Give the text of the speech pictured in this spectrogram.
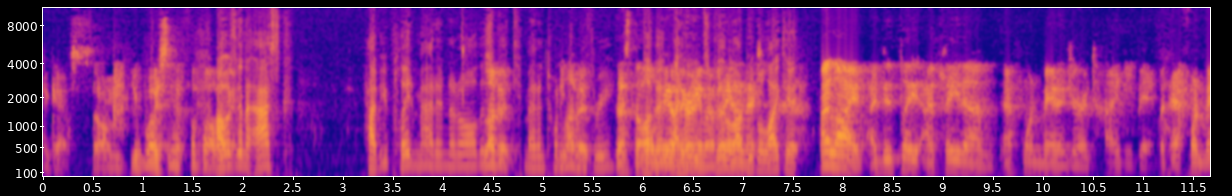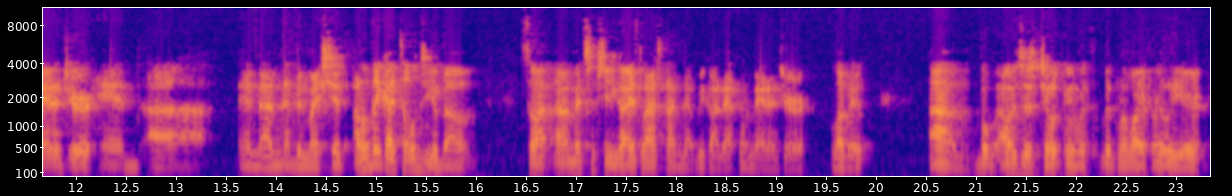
I guess. So I'm you're voicing the football I was gonna ask, have you played Madden at all this Love it. Madden 2023? That's the Love it. only I other heard game it's I good. A lot of people like it. I lied. I did play. I played um, F1 Manager a tiny bit, but F1 Manager and uh, and Madden have been my shit. I don't think I told you about. So I, I mentioned to you guys last time that we got F1 Manager. Love it. Um, but I was just joking with with my wife earlier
